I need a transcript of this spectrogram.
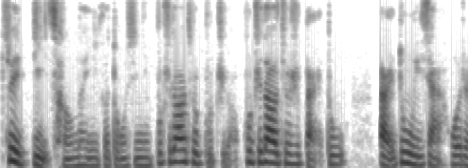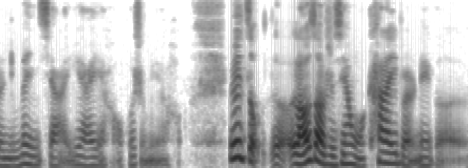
最底层的一个东西，你不知道就不知道，不知道就是百度百度一下，或者你问一下 AI 也好或什么也好，因为走呃老早之前我看了一本那个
